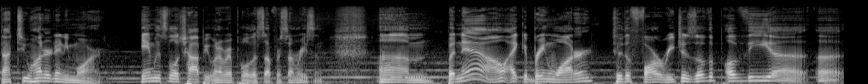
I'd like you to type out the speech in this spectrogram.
Not 200 anymore. Game gets a little choppy whenever I pull this up for some reason. Um, but now I could bring water to the far reaches of the of the uh, uh,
